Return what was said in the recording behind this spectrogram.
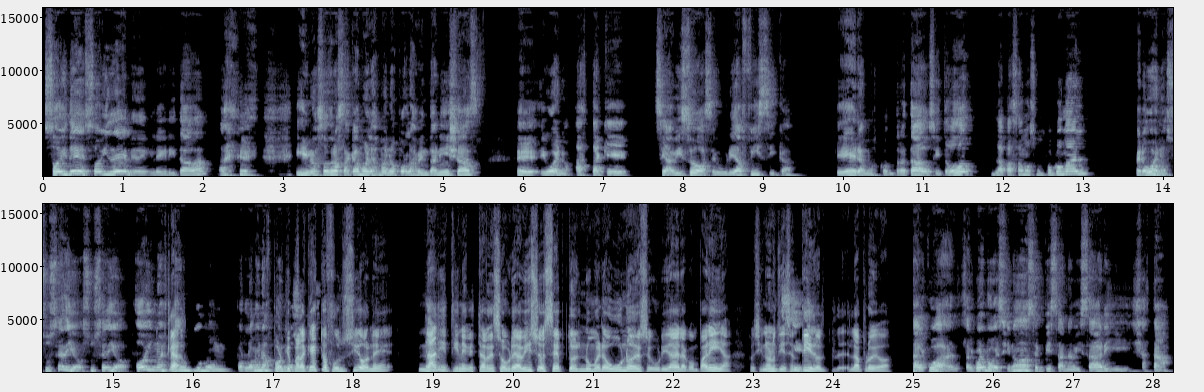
soy de, soy de, le, gritaba, y nosotros sacamos las manos por las ventanillas, eh, y bueno, hasta que se avisó a seguridad física que éramos contratados y todo, la pasamos un poco mal, pero bueno, sucedió, sucedió. Hoy no es tan común, por lo menos Porque para que esto funcione, Nadie tiene que estar de sobreaviso excepto el número uno de seguridad de la compañía, pues si no, no tiene sentido la prueba. Tal cual, tal cual, porque si no se empiezan a avisar y ya está.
